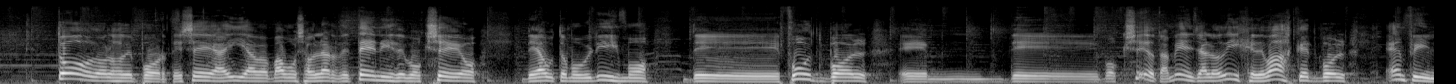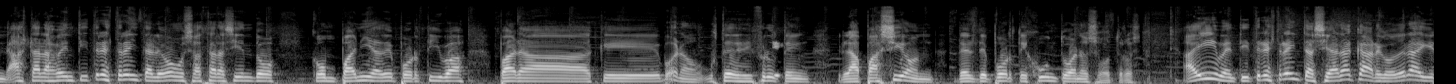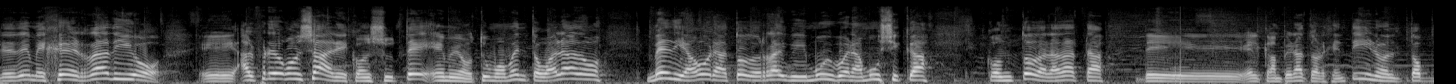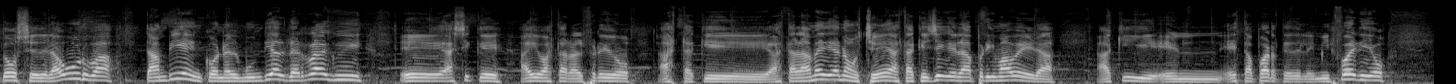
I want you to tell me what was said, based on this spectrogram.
todos los deportes. ¿eh? Ahí vamos a hablar de tenis, de boxeo, de automovilismo, de fútbol, em, de boxeo también, ya lo dije, de básquetbol. En fin, hasta las 23.30 le vamos a estar haciendo compañía deportiva para que, bueno, ustedes disfruten la pasión del deporte junto a nosotros. Ahí 23.30 se hará cargo del aire de MG Radio. Eh, Alfredo González con su TMO, tu momento balado. Media hora, todo rugby, muy buena música, con toda la data del campeonato argentino, el top 12 de la urba, también con el Mundial de Rugby eh, así que ahí va a estar Alfredo hasta que hasta la medianoche, eh, hasta que llegue la primavera aquí en esta parte del hemisferio.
